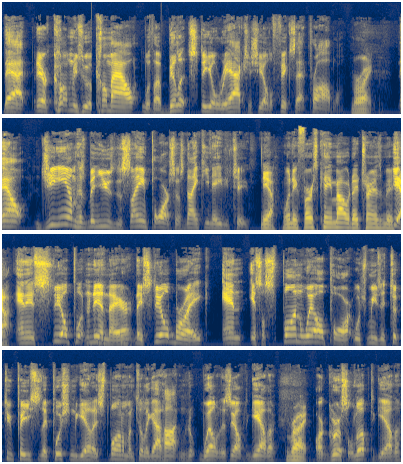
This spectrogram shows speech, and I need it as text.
that there are companies who have come out with a billet steel reaction shell to fix that problem. Right. Now, GM has been using the same part since 1982. Yeah, when they first came out with that transmission. Yeah, and it's still putting it in there. They still break, and it's a spun weld part, which means they took two pieces, they pushed them together, they spun them until they got hot and welded itself together, Right. or gristled up together.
